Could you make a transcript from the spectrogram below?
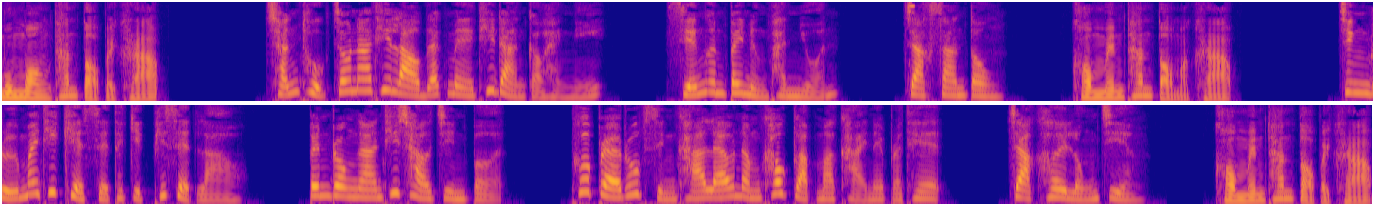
มุมมองท่านต่อไปครับ ฉันถูกเจ้าหน้าที่ลาวแบล็กเมย์ที่ด่านเก่าแห่งนี้ เสียเงินไปหนึ่งพันหยวน จากซานตง คอมเมนต์ท่านต่อมาครับ จริงหรือไม่ที่เขตเศรษฐกิจพิเศษลาว เป็นโรงงานที่ชาวจีนเปิด เพื่อแปรรูปสินค้าแล้วนำเข้ากลับมาขายในประเทศ จากเฮยหลงเจียง คอมเมนต์ท่านต่อไปครับ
